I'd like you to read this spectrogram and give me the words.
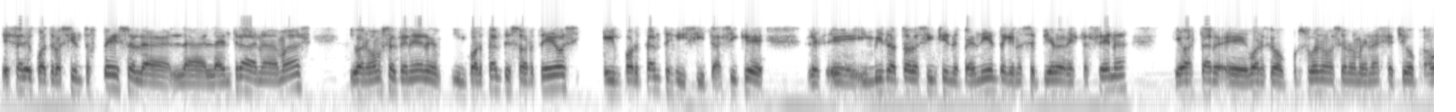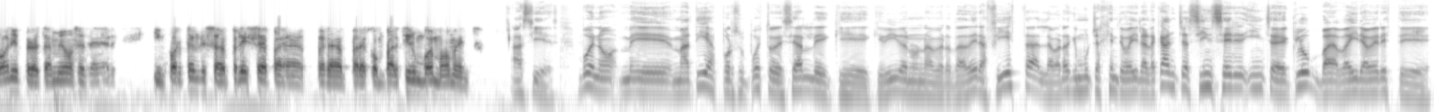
eh, sale 400 pesos la, la, la, entrada nada más, y bueno, vamos a tener importantes sorteos e importantes visitas, así que les eh, invito a todos los hinchas independientes que no se pierdan esta cena, que va a estar, eh, bueno, que por supuesto vamos a hacer un homenaje a Chivo Pavoni, pero también vamos a tener importantes sorpresas para, para, para compartir un buen momento. Así es. Bueno, Matías, por supuesto, desearle que, vivan una verdadera fiesta. La verdad que mucha gente va a ir a la cancha, sin ser hincha del club, va, a ir a ver este,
